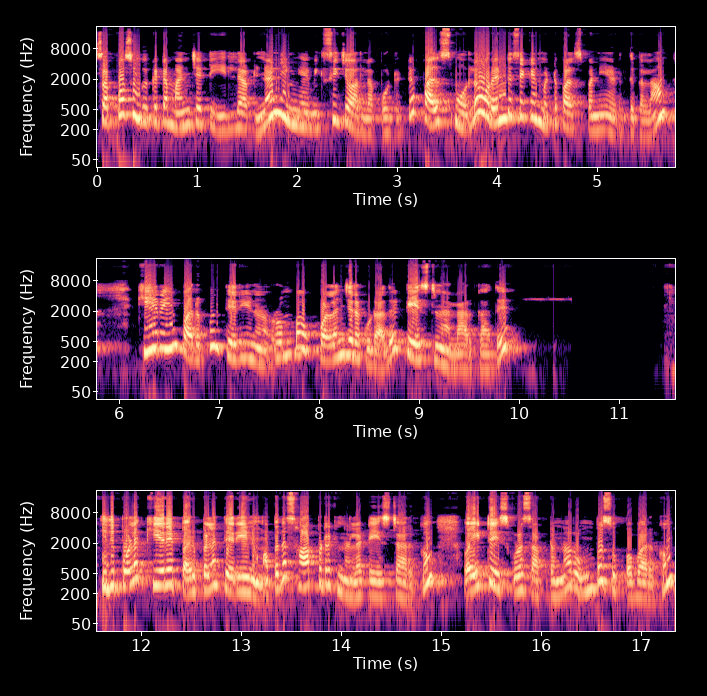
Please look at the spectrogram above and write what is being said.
சப்போஸ் உங்ககிட்ட மண்சட்டி இல்லை அப்படின்னா நீங்கள் மிக்சி ஜாரில் போட்டுட்டு பல்ஸ் மோடில் ஒரு ரெண்டு செகண்ட் மட்டும் பல்ஸ் பண்ணி எடுத்துக்கலாம். கீரையும் பருப்பும் தெரியணும். ரொம்ப குழஞ்சிடக்கூடாது. டேஸ்ட் நல்லா இருக்காது. இது போல் கீரை பருப்பெல்லாம் தெரியணும். அப்போ தான் சாப்பிட்றதுக்கு நல்லா டேஸ்ட்டாக இருக்கும். ஒயிட் ரைஸ் கூட சாப்பிட்டோம்னா ரொம்ப சூப்பராக இருக்கும்.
